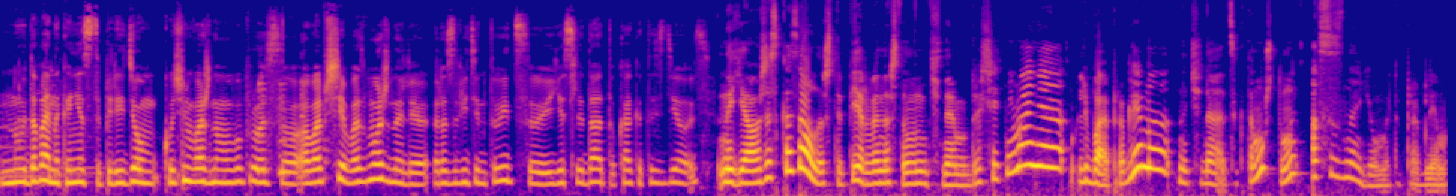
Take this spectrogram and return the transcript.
Ну и давай наконец-то перейдем к очень важному вопросу. А вообще, возможно ли развить интуицию? Если да, то как это сделать? Ну, я уже сказала, что первое, на что мы начинаем обращать внимание, любая проблема начинается к тому, что мы осознаем эту проблему.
